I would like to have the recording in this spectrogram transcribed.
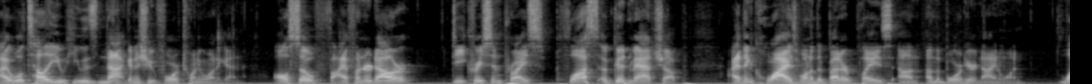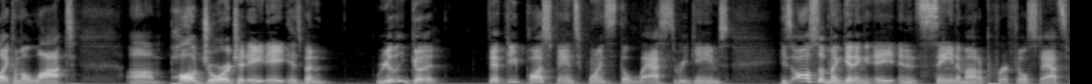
I will tell you, he was not going to shoot 4 of 21 again. Also, $500 decrease in price plus a good matchup. I think Kawhi is one of the better plays on, on the board here at 9 1. Like him a lot. Um, Paul George at 8 8 has been really good. 50 plus fancy points the last three games. He's also been getting a, an insane amount of peripheral stats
